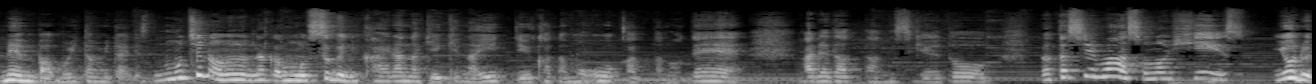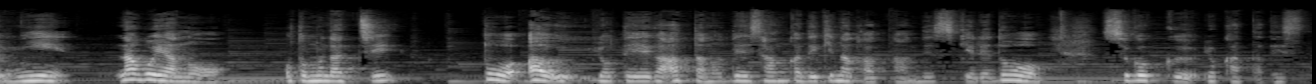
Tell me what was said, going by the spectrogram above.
メンバーもいたみたいです。もちろん、なんかもうすぐに帰らなきゃいけないっていう方も多かったので、あれだったんですけれど、私はその日、夜に名古屋のお友達と会う予定があったので参加できなかったんですけれど、すごく良かったです。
